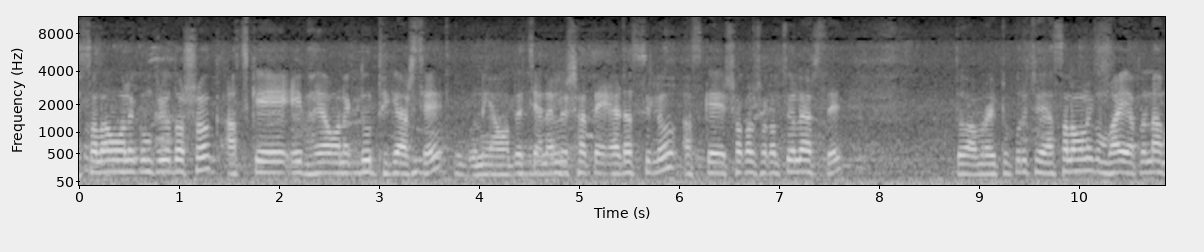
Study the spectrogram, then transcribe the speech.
আসসালামু আলাইকুম প্রিয় দর্শক। আজকে এই ভাইয়া অনেক দূর থেকে আসছে। উনি আমাদের চ্যানেলের সাথে অ্যাড আসছিল আজকে সকাল সকাল চলে আসছে। তো আমরা একটু পরিচয় আসসালামু আলাইকুম ভাই আপনার নাম?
